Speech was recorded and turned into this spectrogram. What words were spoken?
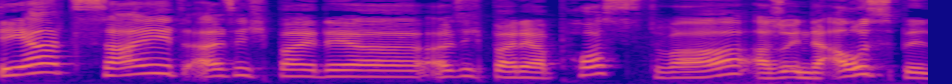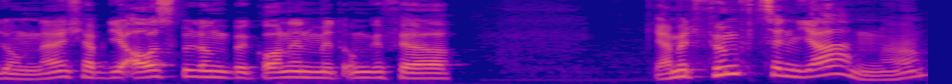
der Zeit, als ich bei der, als ich bei der Post war, also in der Ausbildung, ne, ich habe die Ausbildung begonnen mit ungefähr, ja, mit 15 Jahren, ne?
